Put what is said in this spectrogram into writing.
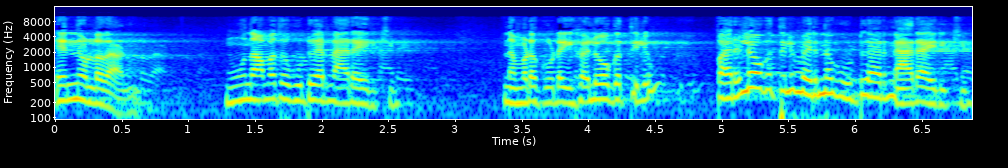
എന്നുള്ളതാണ്. മൂന്നാമത്തെ കൂട്ടുകാരൻ ആരായിരിക്കും? നമ്മുടെ കൂടെ ഇഹലോകത്തിലും പരലോകത്തിലും വരുന്ന കൂട്ടുകാരൻ ആരായിരിക്കും?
